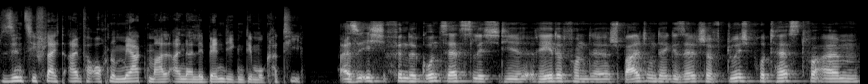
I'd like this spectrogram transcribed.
sind sie vielleicht einfach auch nur Merkmal einer lebendigen Demokratie? Also ich finde grundsätzlich die Rede von der Spaltung der Gesellschaft durch Protest vor allem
